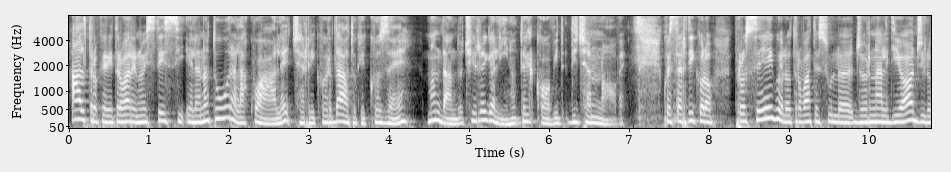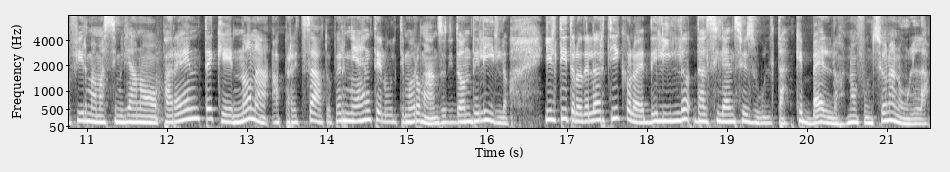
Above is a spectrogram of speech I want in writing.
Altro che ritrovare noi stessi e la natura, la quale ci ha ricordato che cos'è mandandoci il regalino del Covid-19. Questo articolo prosegue, lo trovate sul giornale di oggi, lo firma Massimiliano Parente che non ha apprezzato per niente l'ultimo romanzo di Don De Lillo. Il titolo dell'articolo è De Lillo dal silenzio esulta. Che bello, non funziona nulla.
